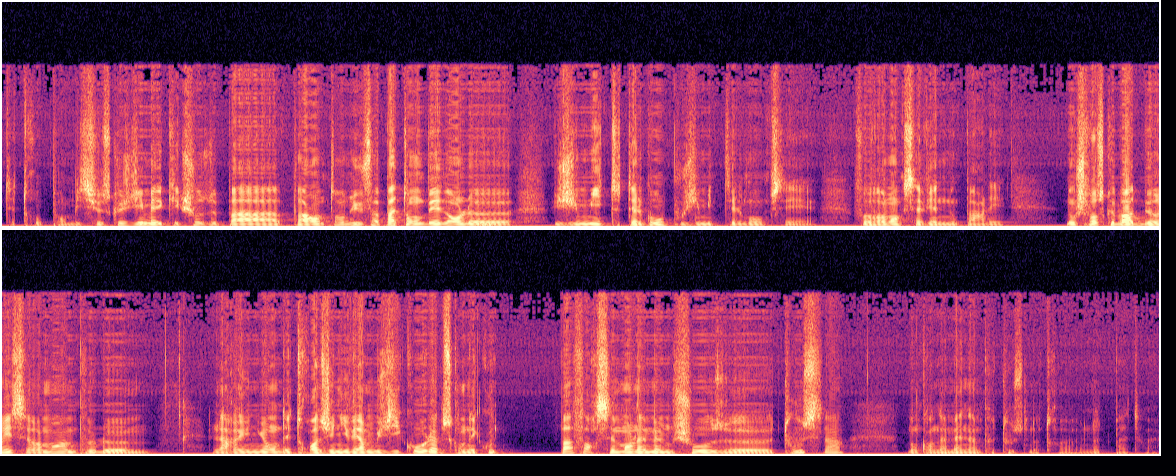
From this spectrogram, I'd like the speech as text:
peut-être trop ambitieux ce que je dis, mais quelque chose de pas, pas entendu, enfin pas tomber dans le j'imite tel groupe ou j'imite tel groupe. C'est faut vraiment que ça vienne nous parler. Donc je pense que Bradbury c'est vraiment un peu le, la réunion des trois univers musicaux là, parce qu'on n'écoute pas forcément la même chose euh, tous là. Donc on amène un peu tous notre notre patte. ouais.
